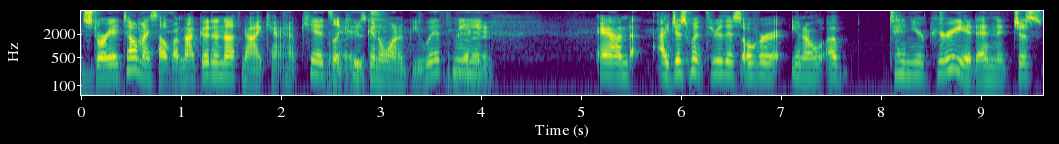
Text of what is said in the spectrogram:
story I tell myself I'm not good enough. Now I can't have kids. Like, who's going to want to be with me? Right. and i just went through this over you know a 10 year period and it just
